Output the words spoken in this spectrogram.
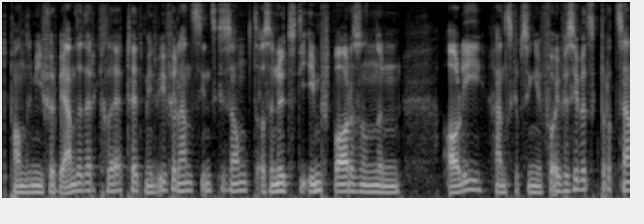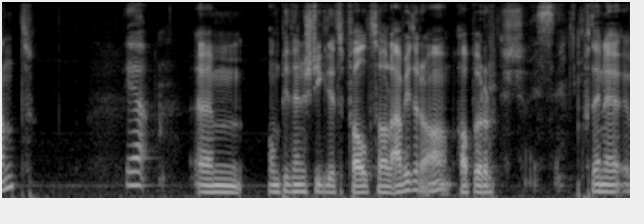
die Pandemie für beendet erklärt hat, mit wie viel haben sie insgesamt? Also nicht die Impfbaren, sondern alle haben es, glaube ich, 75 Prozent. ja, Ähm, und bei denen steigt jetzt die Fallzahl auch wieder an, aber scheiße. von denen,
